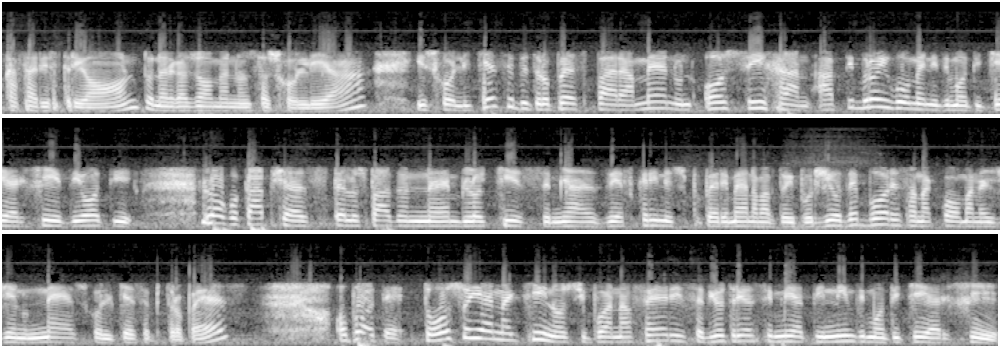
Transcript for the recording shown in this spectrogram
καθαριστριών, των εργαζόμενων στα σχολεία. Οι σχολικές επιτροπές παραμένουν όσοι είχαν από την προηγούμενη Δημοτική Αρχή, διότι λόγω κάποιας τέλος πάντων εμπλοκής σε μια διευκρίνηση που περιμέναμε από το Υπουργείο δεν μπόρεσαν ακόμα να γίνουν νέες σχολικές επιτροπές. Οπότε, τόσο η ανακοίνωση που αναφέρει σε δύο-τρία σημεία την Δημοτική Αρχή,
